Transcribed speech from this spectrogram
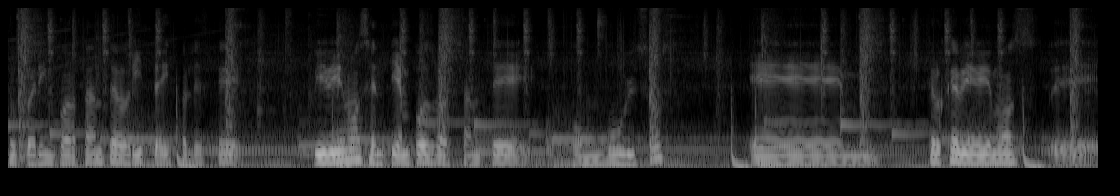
Súper importante ahorita, híjole, es que vivimos en tiempos bastante convulsos. Em, creo que vivimos eh,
